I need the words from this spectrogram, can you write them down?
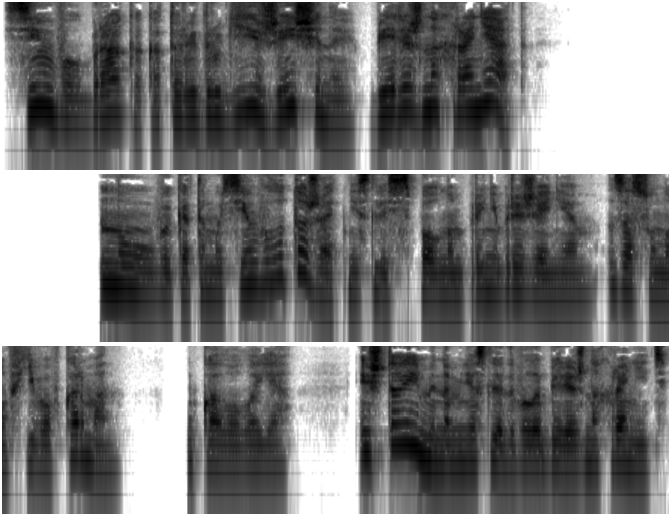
Символ брака, который другие женщины бережно хранят». «Ну, вы к этому символу тоже отнеслись с полным пренебрежением, засунув его в карман», — уколола я. И что именно мне следовало бережно хранить?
